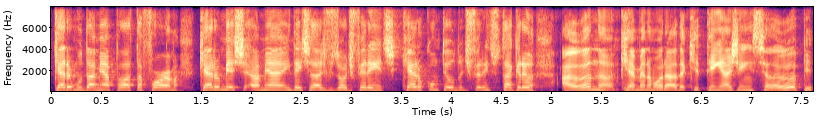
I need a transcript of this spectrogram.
quero mudar minha plataforma, quero mexer a minha identidade visual diferente, quero conteúdo diferente no Instagram. A Ana, que é minha namorada, que tem agência Up,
